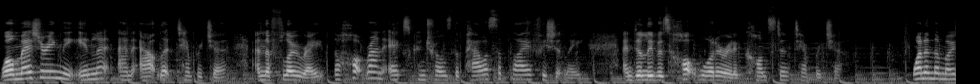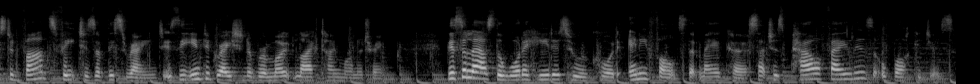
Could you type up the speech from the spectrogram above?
While measuring the inlet and outlet temperature and the flow rate, the Hot Run X controls the power supply efficiently and delivers hot water at a constant temperature. One of the most advanced features of this range is the integration of remote lifetime monitoring. This allows the water heater to record any faults that may occur, such as power failures or blockages.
